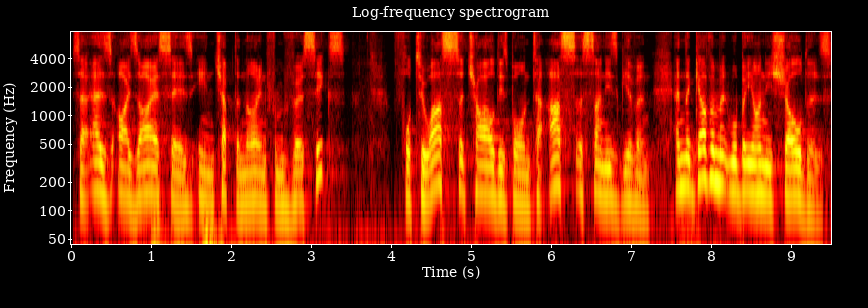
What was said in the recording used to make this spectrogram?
So, as Isaiah says in chapter 9 from verse 6, for to us a child is born, to us a son is given, and the government will be on his shoulders,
